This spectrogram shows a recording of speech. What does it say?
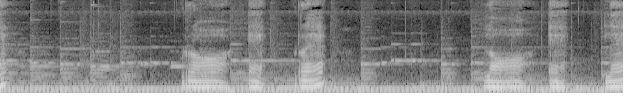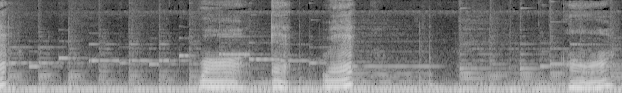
รอ แอะแระลอ แอะ และ วอ แอะ แวะ หอแอะแหอ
